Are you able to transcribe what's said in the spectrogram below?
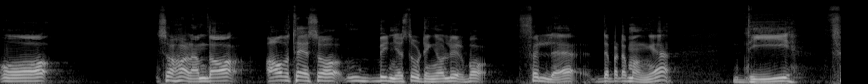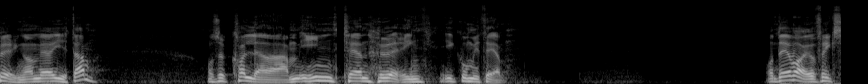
Og så har de da av og til så begynner Stortinget å lure på følger departementet de føringene vi har gitt dem, og så kaller jeg dem inn til en høring i komiteen. Og Det var jo f.eks.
